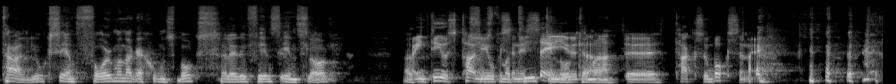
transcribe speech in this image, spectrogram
talgox är en form av navigationsbox, eller det finns inslag. Ja, inte just talgoxen i sig, utan man... att uh, taxoboxen är.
